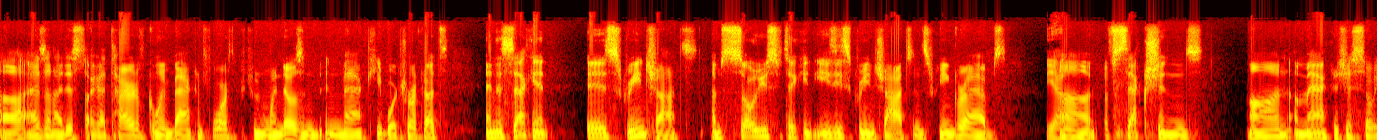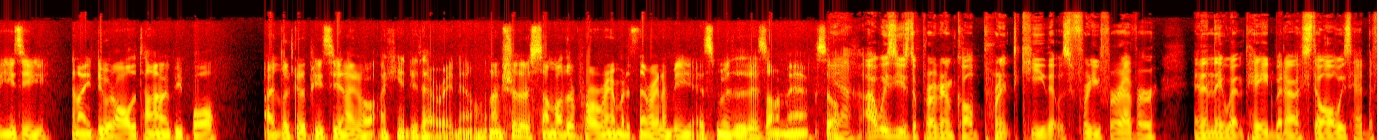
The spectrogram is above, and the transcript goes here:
uh, as in I just I got tired of going back and forth between Windows and, and Mac keyboard shortcuts, and the second is screenshots. I'm so used to taking easy screenshots and screen grabs Yeah, uh, of sections on a Mac It's just so easy, and I do it all the time. And people, I'd look at a PC and I go, I can't do that right now. And I'm sure there's some other program, but it's never going to be as smooth as it is on a Mac. So yeah. I always used a program called Print Key that was free forever, and then they went paid, but I still always had the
